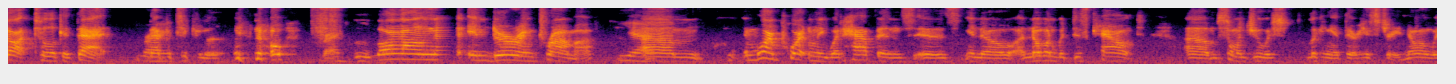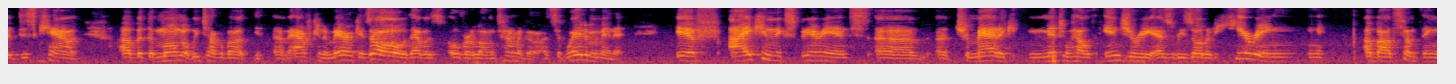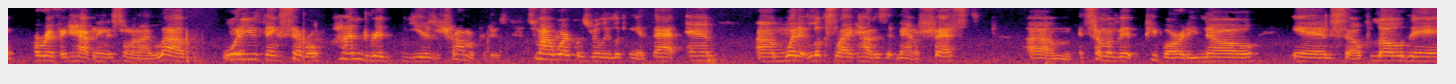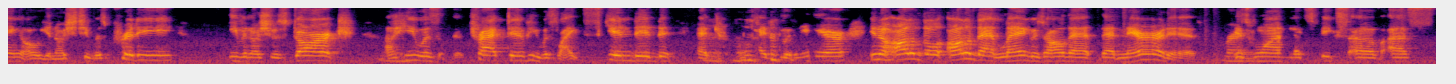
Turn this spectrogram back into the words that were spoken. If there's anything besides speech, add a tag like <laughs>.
thought to look at that right. that particular, <laughs> you know, right. long enduring trauma. Yeah. Um, and more importantly, what happens is, you know, uh, no one would discount um, someone Jewish looking at their history. No one would discount. Uh, but the moment we talk about um, African Americans, oh, that was over a long time ago. I said, wait a minute. If I can experience uh, a traumatic mental health injury as a result of hearing about something horrific happening to someone I love, what do you think several hundred years of trauma produced? So my work was really looking at that and um, what it looks like. How does it manifest? Um, some of it people already know in self-loathing. Oh, you know, she was pretty, even though she was dark. Uh, he was attractive. He was light-skinned, had, mm-hmm. <laughs> had good hair. You know, all of those, all of that language, all that that narrative right. is one that speaks of us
